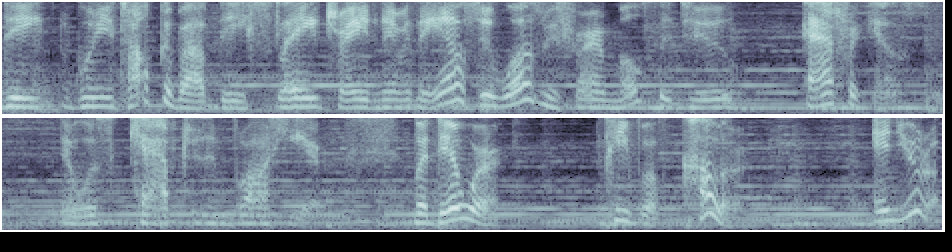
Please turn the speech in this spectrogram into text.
the when you talk about the slave trade and everything else, it was referring mostly to Africans that was captured and brought here. But there were people of color in Europe.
